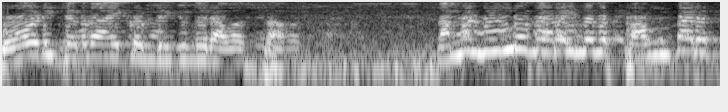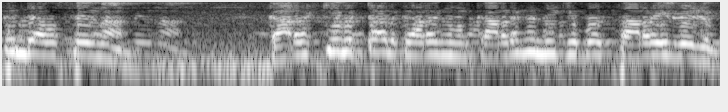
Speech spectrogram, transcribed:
ബോഡി ചെറുതായിക്കൊണ്ടിരിക്കുന്ന ഒരു അവസ്ഥ. നമ്മൾ മുമ്പ് പറയുന്നത് പമ്പരത്തിന്റെ അവസ്ഥയെന്നാണ്. കറക്കി വിട്ടാൽ കറങ്ങും. കറങ്ങി നിൽക്കുമ്പോൾ തറയിൽ വീഴും.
